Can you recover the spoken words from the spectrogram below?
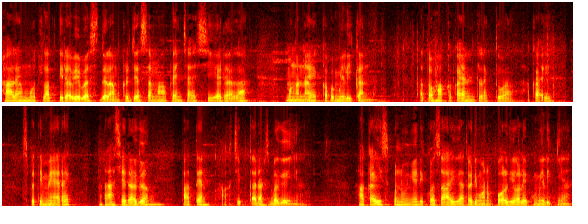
hal yang mutlak tidak bebas dalam kerjasama franchise adalah mengenai kepemilikan atau hak kekayaan intelektual (HKI), seperti merek, rahasia dagang, paten, hak cipta, dan sebagainya. HKI sepenuhnya dikuasai atau dimonopoli oleh pemiliknya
